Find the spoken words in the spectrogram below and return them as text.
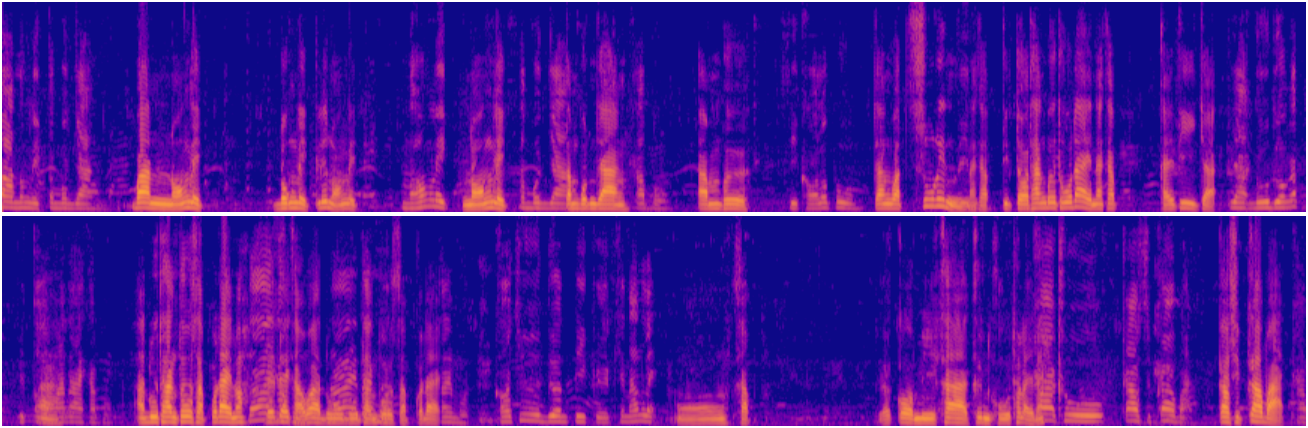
บ้านน้องเหล็กตำบลยางบ้านหนองเหล็ก ดงเหล็กหรือหนองเหล็ก น้องเหล็กหนองเหล็กตำบลยางตำบลยางครับผมอำเภอสีขอรภูมิ จังหวัดสุรินทร์สุรินทร์นะครับ ติดต่อทางเบอร์โทรได้นะครับ ใครที่จะ อยากดูดวงก็ติดต่ออ่ามาได้ครับผม อะดูทางโทรศัพท์ก็ได้เนาะได้ได้ครับได้ข่าวว่าดูได้ดูทางได้หมด โทรศัพท์ก็ได้ได้หมดเขาชื่อเดือนปีเกิดแค่นั้นแหละอ๋อครับ แล้วก็มีค่าขึ้นครูเท่าไหร่นะค่าครู 99 บาท 99 บาทครับ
